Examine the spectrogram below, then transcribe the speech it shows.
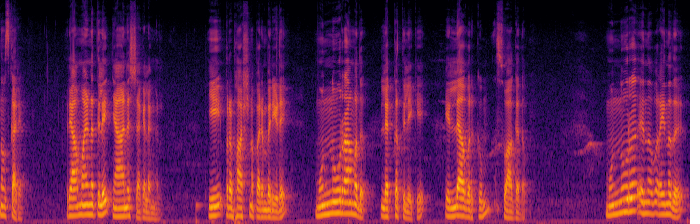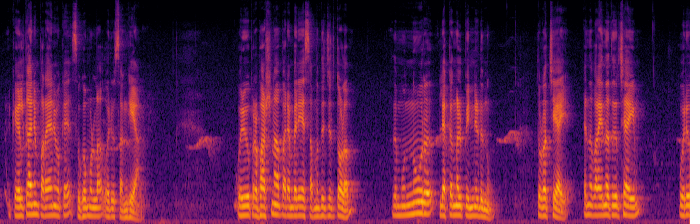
നമസ്കാരം. രാമായണത്തിലെ ജ്ഞാനശകലങ്ങൾ. ഈ പ്രഭാഷണ പരമ്പരയുടെ മുന്നൂറാമത് ലക്കത്തിലേക്ക് എല്ലാവർക്കും സ്വാഗതം. മുന്നൂറ് എന്ന് പറയുന്നത് കേൾക്കാനും പറയാനുമൊക്കെ സുഖമുള്ള ഒരു സംഖ്യയാണ്. ഒരു പ്രഭാഷണ പരമ്പരയെ സംബന്ധിച്ചിടത്തോളം ഇത് മുന്നൂറ് ലക്കങ്ങൾ പിന്നിടുന്നു തുടർച്ചയായി എന്ന് പറയുന്നത് തീർച്ചയായും ഒരു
